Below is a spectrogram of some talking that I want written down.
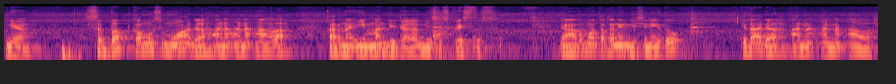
ya, sebab kamu semua adalah anak-anak Allah karena iman di dalam Yesus Kristus. Yang aku mau tekenin di sini itu kita adalah anak-anak Allah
